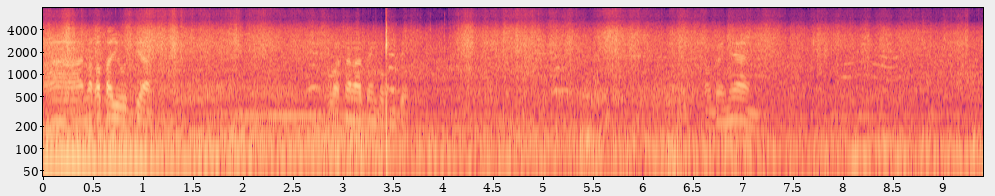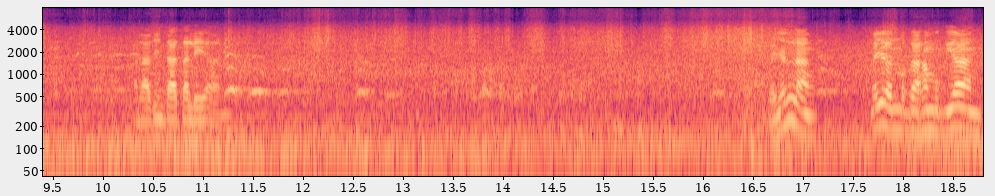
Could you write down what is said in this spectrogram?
ah, nakatayo siya. Bawasan natin konti. O ganyan. Ang natin tatalian. Ganyan lang. Ngayon, maghahamog yan.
